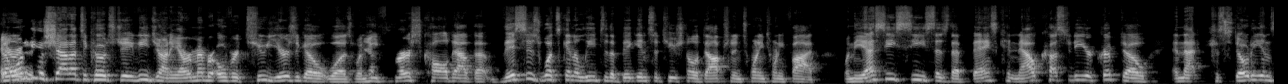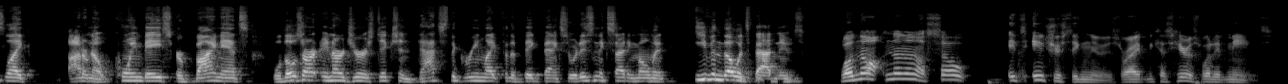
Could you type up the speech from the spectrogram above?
And I want to give a shout out to Coach JV Johnny. I remember over two years ago it was when yep. he first called out that this is what's going to lead to the big institutional adoption in 2025. When the SEC says that banks can now custody your crypto and that custodians like I don't know, Coinbase or Binance, well, those aren't in our jurisdiction. That's the green light for the big banks. So it is an exciting moment even though it's bad news. Well, no, no, no, no. So it's interesting news, right? Because here's what it means.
